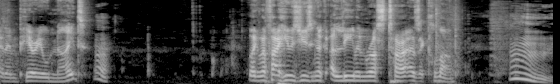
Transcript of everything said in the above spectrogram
an Imperial Knight, huh. like the fact he was using like a Leman Russ turret as a club. Hmm.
